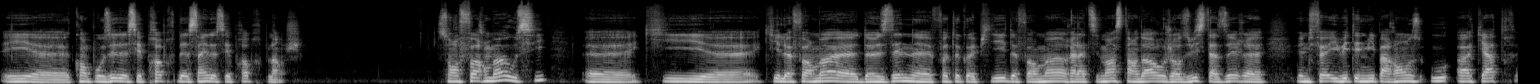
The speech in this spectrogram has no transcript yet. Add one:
est euh, composé de ses propres dessins, de ses propres planches. Son format aussi, euh, qui, est le format d'un zine photocopié de format relativement standard aujourd'hui, c'est-à-dire une feuille 8,5 par 11 ou A4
